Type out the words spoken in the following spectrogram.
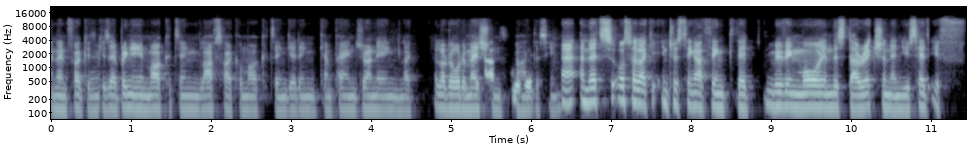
and then focusing because they're bringing in marketing, lifecycle marketing, getting campaigns running, like a lot of automation Absolutely. behind the scene. Uh, and that's also like interesting. I think that moving more in this direction, and you said if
